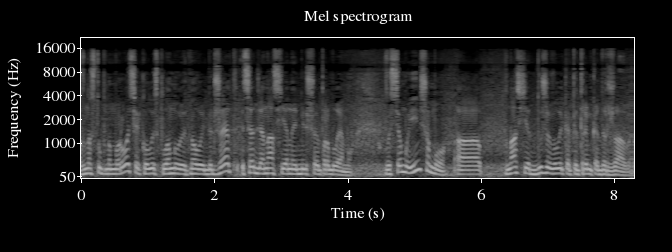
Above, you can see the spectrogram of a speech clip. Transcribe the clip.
в наступному році, коли спланують новий бюджет, і це для нас є найбільшою проблемою. В усьому іншому е, в нас є дуже велика підтримка держави.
